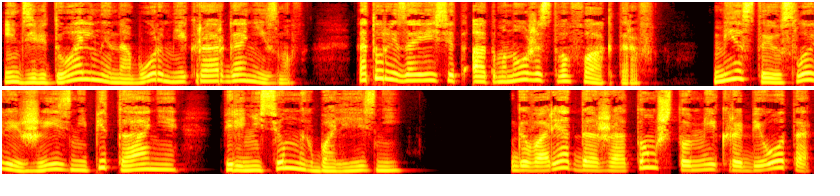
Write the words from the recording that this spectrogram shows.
индивидуальный набор микроорганизмов, который зависит от множества факторов — места и условий жизни, питания, перенесенных болезней. Говорят даже о том, что микробиота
